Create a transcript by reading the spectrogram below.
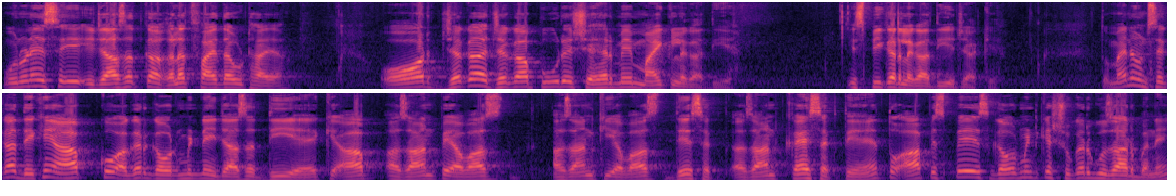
انہوں نے اسے اجازت کا غلط فائدہ اٹھایا اور جگہ جگہ پورے شہر میں مائک لگا دیے اسپیکر لگا دیے جا کے تو میں نے ان سے کہا دیکھیں آپ کو اگر گورنمنٹ نے اجازت دی ہے کہ آپ اذان پہ آواز اذان کی آواز دے سک اذان کہہ سکتے ہیں تو آپ اس پہ اس گورنمنٹ کے شکر گزار بنیں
